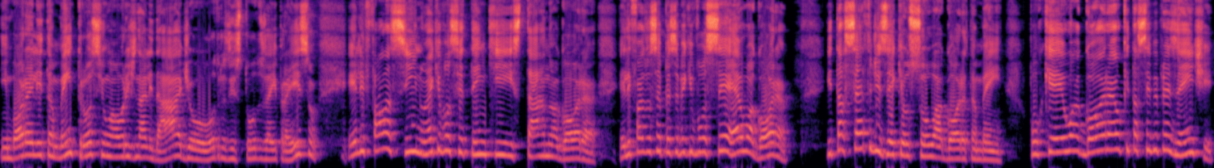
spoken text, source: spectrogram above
embora ele também trouxe uma originalidade ou outros estudos aí para isso. Ele fala assim: não é que você tem que estar no agora, ele faz você perceber que você é o agora. E tá certo dizer que eu sou o agora também, porque o agora é o que está sempre presente,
